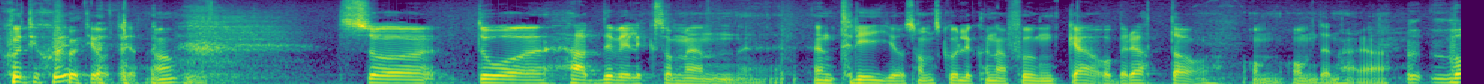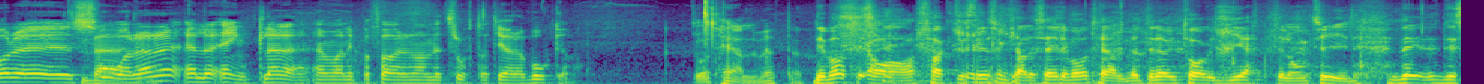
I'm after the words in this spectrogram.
77 till 81, ja. Så då hade vi liksom en, en trio som skulle kunna funka och berätta om, om den här. Var det svårare eller enklare än vad ni på förhand hade trott att göra boken? Det var ett helvete. Det var, ja, faktiskt det som Kalle säger, det var ett helvete. Det har ju tagit jättelång tid. Det, det,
